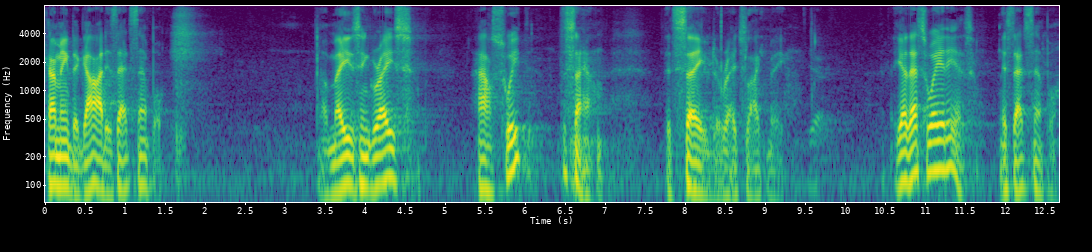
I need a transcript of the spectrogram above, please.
coming to God is that simple. Amazing grace, how sweet the sound that saved a wretch like me. Yeah, that's the way it is. It's that simple.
